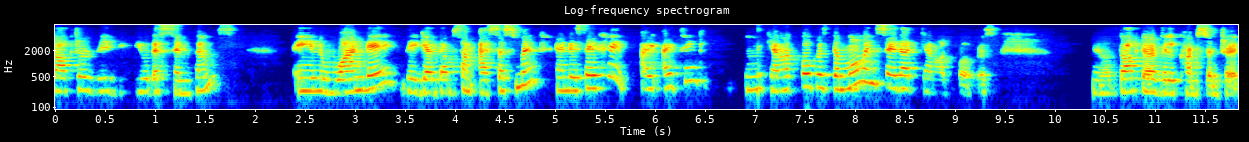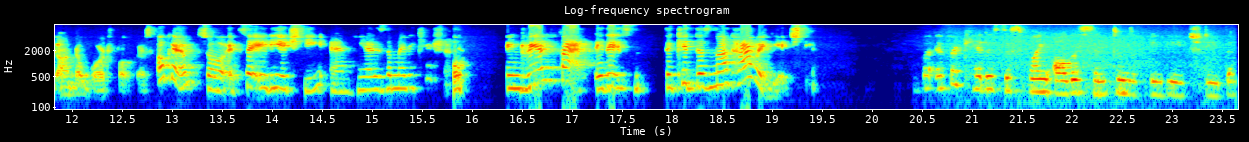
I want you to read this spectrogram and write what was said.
doctor review the symptoms. In one day, they give them some assessment and they say, hey, I, I think they cannot focus. The moment say that cannot focus, you know, doctor will concentrate on the word focus. Okay, so it's a ADHD and here is the medication. Oh. In real fact, it is the kid does not have ADHD But if a kid is displaying all the symptoms of ADHD, then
